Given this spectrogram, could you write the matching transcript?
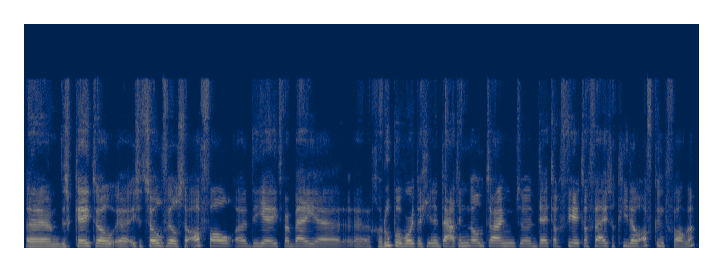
Um, dus keto uh, is het zoveelste afvaldieet waarbij uh, geroepen wordt dat je inderdaad in no time 30, 40, 50 kilo af kunt vallen.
